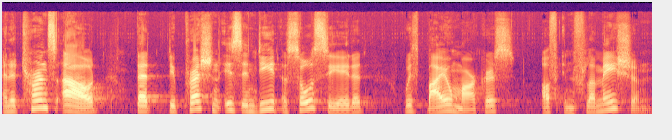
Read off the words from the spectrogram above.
And it turns out that depression is indeed associated with biomarkers of inflammation,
